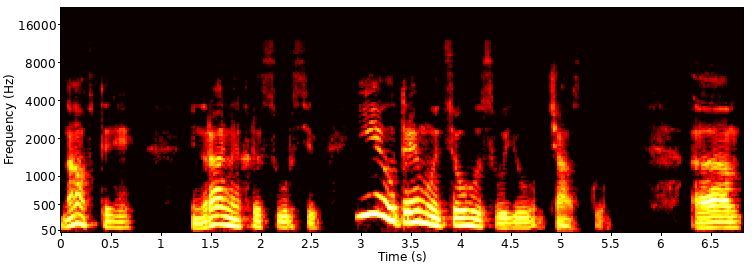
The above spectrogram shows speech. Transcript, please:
нафти, мінеральних ресурсів, і отримують цього свою частку. Е,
